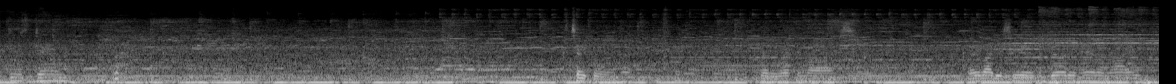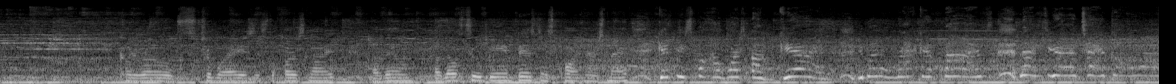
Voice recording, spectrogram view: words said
With this damn. Takeover, man. Better recognize. Everybody's here in the building here tonight. Cody Rhodes, Triple H, it's the first night of them, of those two being business partners, man. Get these fireworks again! You better recognize! Let's get a takeover!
